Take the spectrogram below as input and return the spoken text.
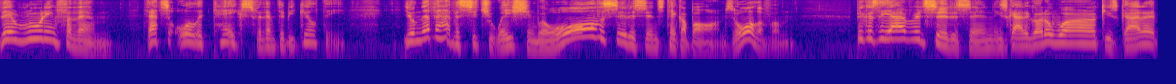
They're rooting for them. That's all it takes for them to be guilty. You'll never have a situation where all the citizens take up arms, all of them. Because the average citizen, he's got to go to work, he's got to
